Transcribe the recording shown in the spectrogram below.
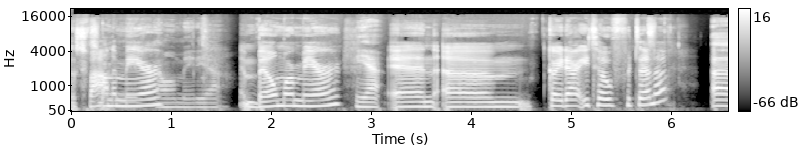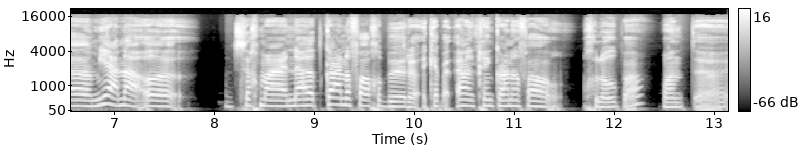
Zwanenmeer Zwanenmeer, ja. en Belmarmeer. Ja. En ehm, kan je daar iets over vertellen? Ehm, ja, nou, eh, zeg maar, na het carnaval gebeuren. Ik heb uiteindelijk geen carnaval gelopen. Want eh,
